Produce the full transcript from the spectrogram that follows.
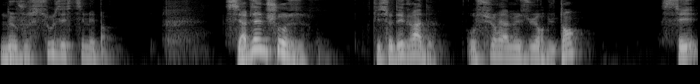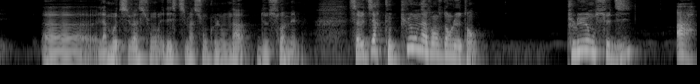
ne vous sous-estimez pas. S'il y a bien une chose qui se dégrade au fur et à mesure du temps, c'est euh, la motivation et l'estimation que l'on a de soi-même. Ça veut dire que plus on avance dans le temps, plus on se dit ah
